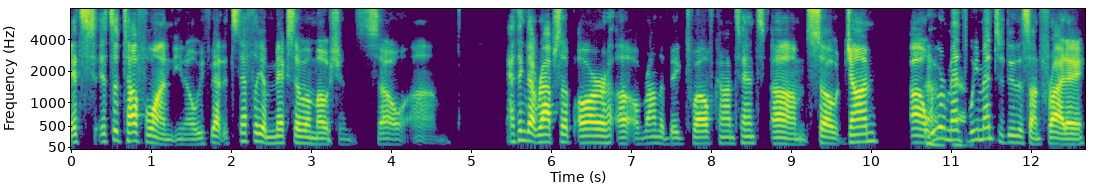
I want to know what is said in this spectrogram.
it's it's a tough one. You know, we've got it's definitely a mix of emotions. So um, I think that wraps up our uh, around the Big Twelve content. Um, so Jon, uh, oh, we were meant yeah. we meant to do this on Friday,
